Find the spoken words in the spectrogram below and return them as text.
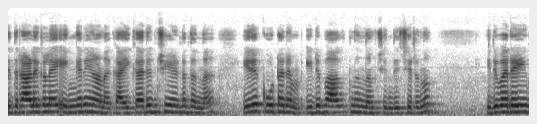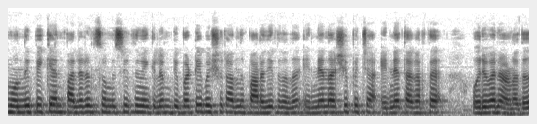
എതിരാളികളെ എങ്ങനെയാണ് കൈകാര്യം ചെയ്യേണ്ടതെന്ന് ഇരു കൂട്ടരും ഇരുഭാഗത്തു നിന്നും ചിന്തിച്ചിരുന്നു. ഇരുവരെയും ഒന്നിപ്പിക്കാൻ പലരും ശ്രമിച്ചിരുന്നുവെങ്കിലും ഡിബട്ടി ബഷീർ അന്ന് പറഞ്ഞിരുന്നത് എന്നെ നശിപ്പിച്ച എന്നെ തകർത്ത ഒരുവനാണത്.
